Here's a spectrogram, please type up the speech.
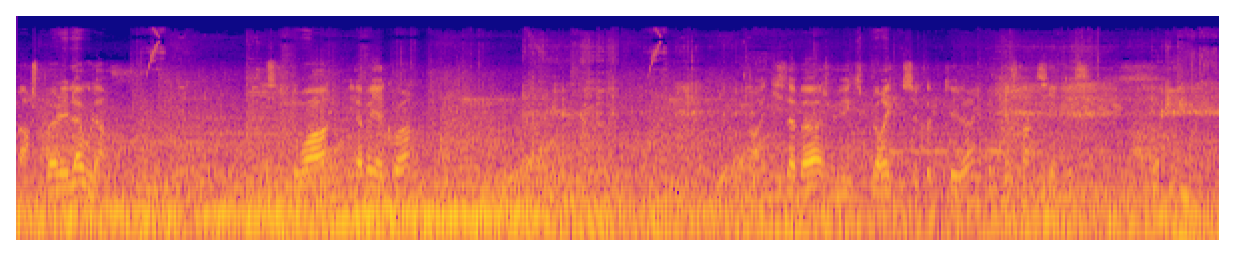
Alors, je peux aller là ou là? 10 tout droit, et là-bas il y a quoi? Alors, ils là-bas, je vais explorer ce côté-là, il y a pas une caisse là Si, il y a une caisse.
